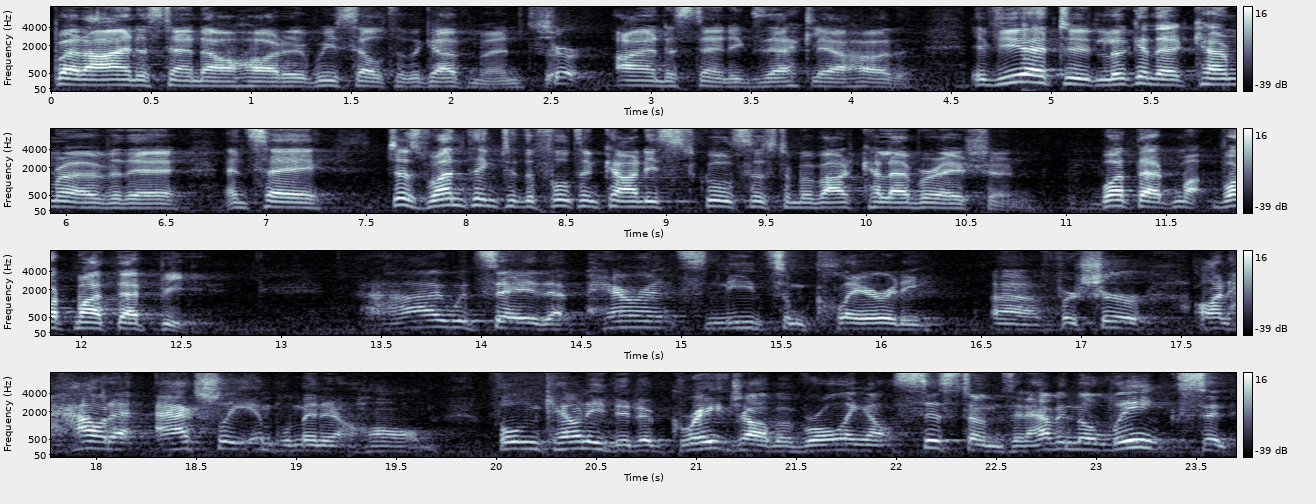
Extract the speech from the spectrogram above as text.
But I understand how hard it, we sell to the government. Sure. I understand exactly how hard. If you had to look in that camera over there and say just one thing to the Fulton County school system about collaboration, mm-hmm. what that what might that be? I would say that parents need some clarity uh, for sure on how to actually implement it at home. Fulton County did a great job of rolling out systems and having the links and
